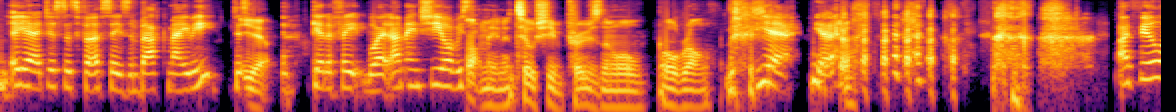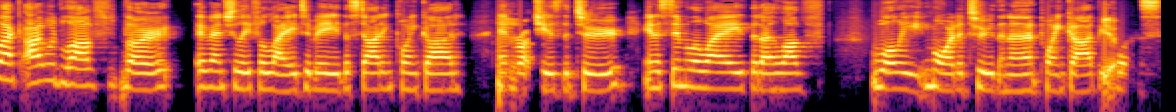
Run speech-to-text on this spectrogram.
yeah, just as first season back, maybe just Yeah. get her feet wet. I mean, she obviously I mean, until she proves them all all wrong. yeah, yeah. I feel like I would love though eventually for Lay to be the starting point guard and Mhm. Rocci as the two in a similar way that I love Wally more at a two than a point guard because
